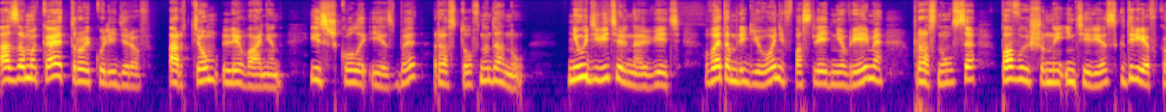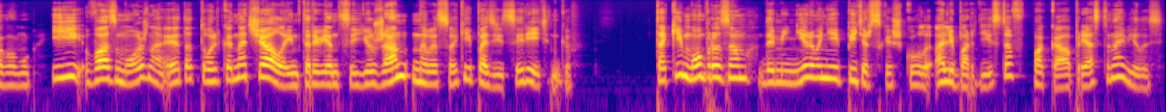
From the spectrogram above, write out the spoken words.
А замыкает тройку лидеров Артем Леванин из школы ИСБ Ростов-на-Дону. Неудивительно, ведь в этом регионе в последнее время проснулся повышенный интерес к Древковому, и, возможно, это только начало интервенции южан на высокие позиции рейтингов. Таким образом, доминирование питерской школы алибардистов пока приостановилось.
